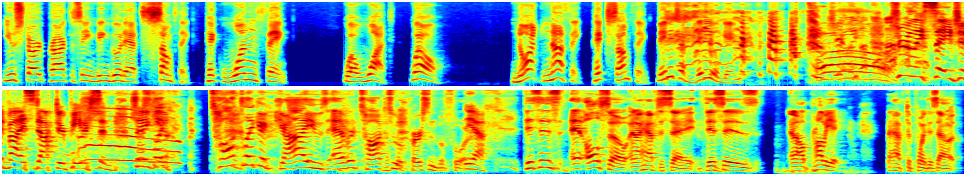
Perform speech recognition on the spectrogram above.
you start practicing being good at something? Pick one thing. Well, what? Well, not nothing. Pick something. Maybe it's a video game. truly, oh. truly sage advice, Dr. Peterson. Oh. Just Just like like talk like a guy who's ever talked to a person before. Yeah. This is, and also, and I have to say, this is, and I'll probably have to point this out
